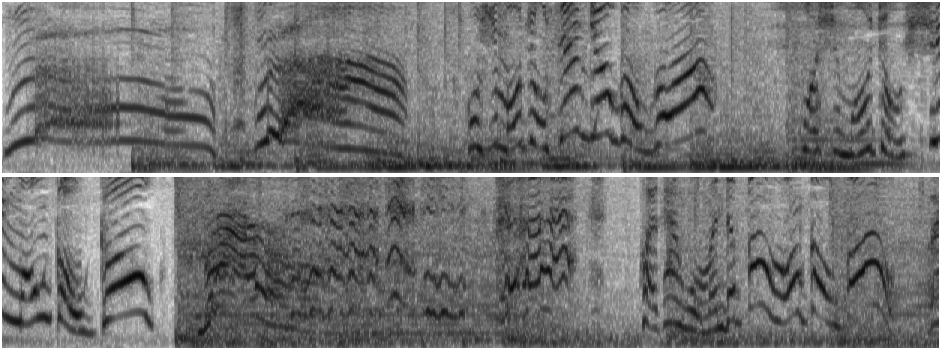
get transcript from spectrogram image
哦！哇！或是某种三角狗狗，或是某种迅猛狗狗？快看我们的暴龙狗狗！哇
